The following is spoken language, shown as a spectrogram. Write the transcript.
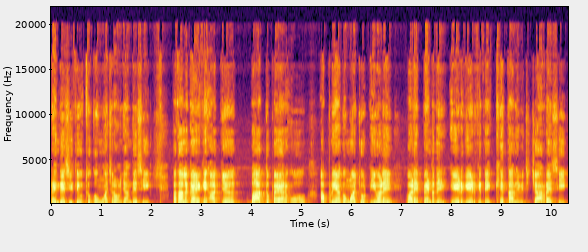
ਰਹਿੰਦੇ ਸੀ ਤੇ ਉੱਥੋਂ ਗਊਆਂ ਚਰਾਉਣ ਜਾਂਦੇ ਸੀ। ਪਤਾ ਲੱਗਾ ਹੈ ਕਿ ਅੱਜ ਬਾਅਦ ਦੁਪਹਿਰ ਉਹ ਆਪਣੀਆਂ ਗਊਆਂ ਝੋਟੀ ਵਾਲੇ ਵਾਲੇ ਪਿੰਡ ਦੇ ਏੜ ਗੇੜ ਕਿਤੇ ਖੇਤਾਂ ਦੇ ਵਿੱਚ ਚਾਰ ਰਹੇ ਸੀ।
